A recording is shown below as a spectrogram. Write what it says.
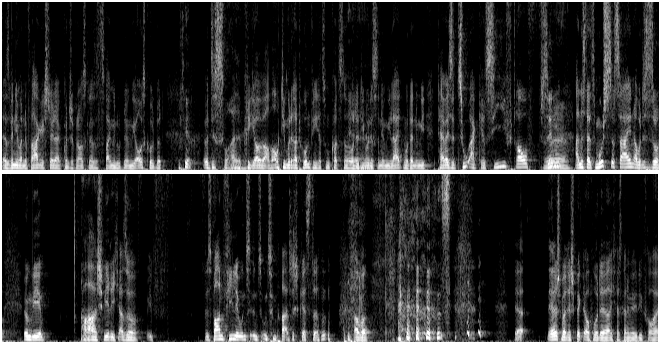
Also wenn jemand eine Frage gestellt hat, konnte ich davon ausgehen, dass es zwei Minuten irgendwie ausgeholt wird. Und das war, kriege ich auch, aber auch die Moderatoren finde ich da zum Kotzen oder die, wo das dann irgendwie leiten, wo dann irgendwie teilweise zu aggressiv drauf sind. Ja, ja. Andererseits muss es sein, aber das ist so irgendwie ah, schwierig. Also ich, es waren viele uns, uns unsympathisch gestern, aber ja, erstmal Respekt auch vor der, ich weiß gar nicht mehr, wie die Frau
